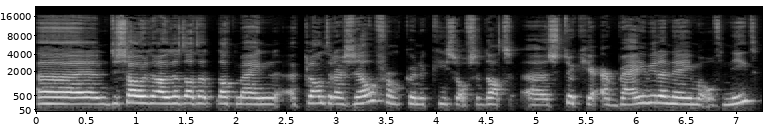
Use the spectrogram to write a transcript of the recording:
Uh, dus zo dat, dat, dat mijn klanten daar zelf voor kunnen kiezen of ze dat uh, stukje erbij willen nemen of niet.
